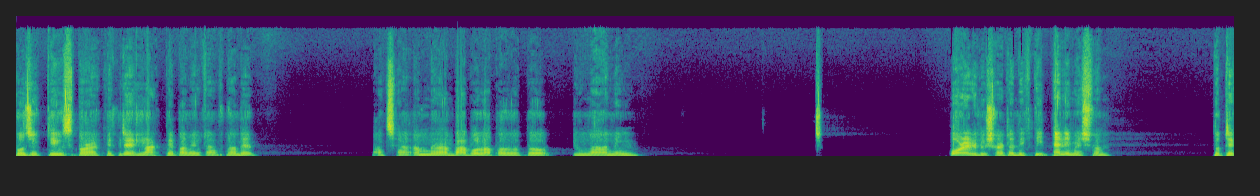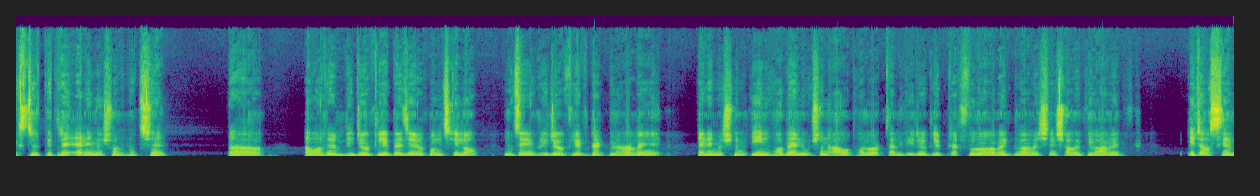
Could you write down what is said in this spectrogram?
প্রজেক্ট ইউজ করার ক্ষেত্রে লাগতে পারে এটা আপনাদের। আচ্ছা আমরা বাবল আপাতত না নেই। পরের বিষয়টা দেখি অ্যানিমেশন তো টেক্সটের ক্ষেত্রে অ্যানিমেশন হচ্ছে আমাদের ভিডিও ক্লিপে যেরকম ছিল যে ভিডিও ক্লিপটা কীভাবে অ্যানিমেশন ইন হবে অ্যানিমেশন আউট হবে, অর্থাৎ ভিডিও ক্লিপটা শুরু হবে, কীভাবে শেষ হবে, কীভাবে, এটাও সেম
